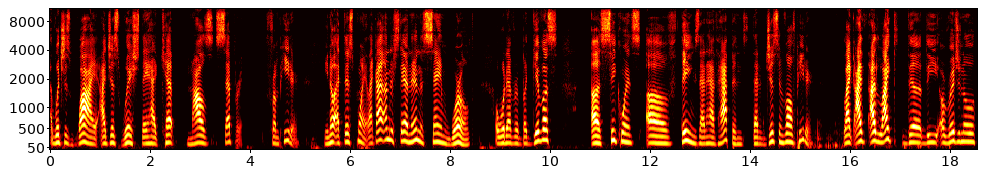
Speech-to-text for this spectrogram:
Uh, which is why I just wish they had kept Miles separate from Peter. You know, at this point, like I understand they're in the same world or whatever, but give us a sequence of things that have happened that just involve Peter. Like I I liked the the original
